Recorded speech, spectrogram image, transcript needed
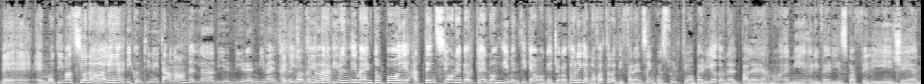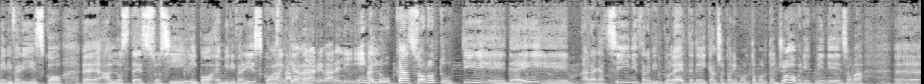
e, e- motivazionale Anche di continuità no? Del- di, di rendimento e di continuità giocatore. di rendimento. Poi attenzione perché non dimentichiamo che i giocatori che hanno fatto la differenza in quest'ultimo periodo nel Palermo, e mi riferisco a Felici, e mi riferisco eh, allo stesso Silipo, e mi riferisco anche Stavo per a, a Lucca, sono tutti eh, dei eh, ragazzini, tra virgolette, dei calciatori molto molto giovani e quindi insomma eh,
